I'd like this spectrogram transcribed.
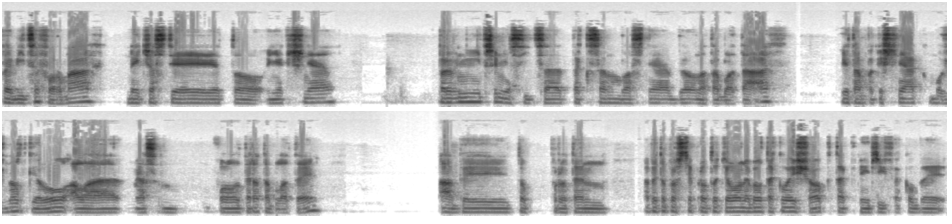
ve více formách. Nejčastěji je to injekčně. První tři měsíce tak jsem vlastně byl na tabletách. Je tam pak ještě nějak možnost gelu, ale já jsem volil teda tablety, aby to pro ten, aby to prostě pro to tělo nebyl takový šok, tak nejdřív jakoby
